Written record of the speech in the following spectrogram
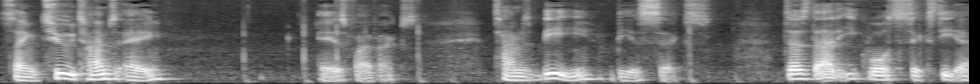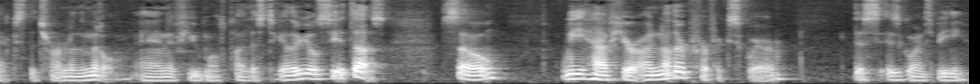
saying 2 times a, a is 5x, times b, b is 6. Does that equal 60x, the term in the middle? And if you multiply this together, you'll see it does. So we have here another perfect square. This is going to be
